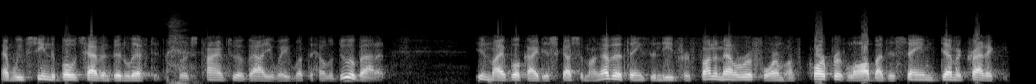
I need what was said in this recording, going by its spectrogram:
and we've seen the boats haven't been lifted. So it's time to evaluate what the hell to do about it. In my book, I discuss, among other things, the need for fundamental reform of corporate law by the same democratic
